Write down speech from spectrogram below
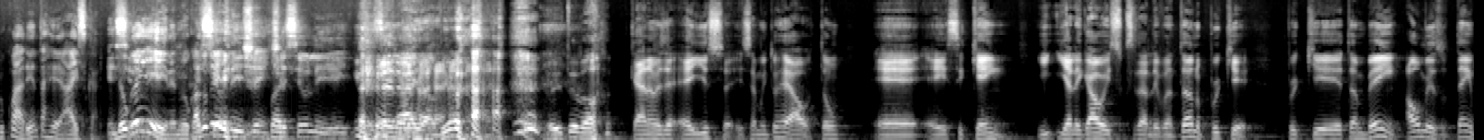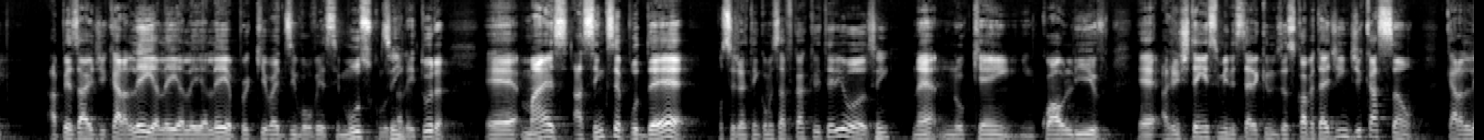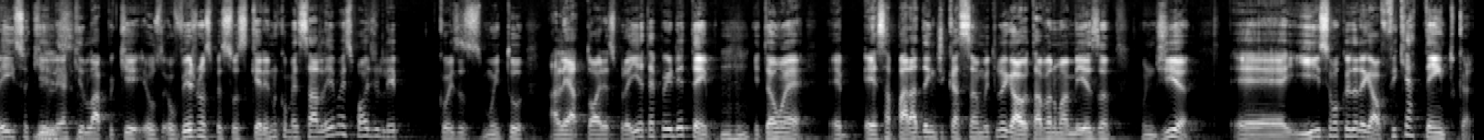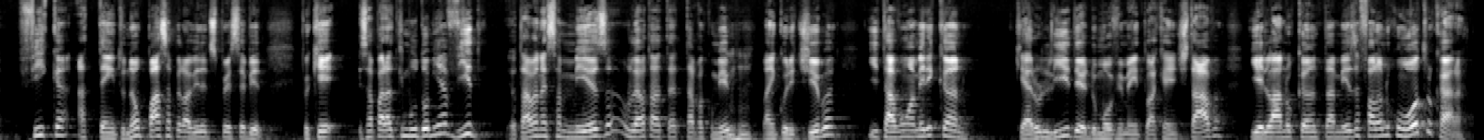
por 40 reais, cara. Esse eu eu ganhei, né? No meu caso esse eu eu ganhei. li, gente. Mas- Esse eu li, hein? Aí, ó, viu? Muito bom. Cara, mas é, é isso, é- isso é muito real. Então, é, é esse quem. E, e é legal isso que você está levantando, por quê? Porque também, ao mesmo tempo, apesar de, cara, leia, leia, leia, leia, porque vai desenvolver esse músculo Sim. da leitura, é, mas assim que você puder, você já tem que começar a ficar criterioso. Sim. Né? No quem, em qual livro. É, a gente tem esse ministério aqui no Desescope até de indicação. Cara, lê isso aqui, lê Isso. aquilo lá, porque eu, eu vejo umas pessoas querendo começar a ler, mas pode ler coisas muito aleatórias por aí até perder tempo. Então é, é- essa parada da indicação é muito legal. Eu tava numa mesa um dia é, e isso é uma coisa legal. Fique atento, cara. Fica atento. Não passa pela vida despercebido. Porque isso é parada que mudou minha vida. Eu tava nessa mesa, o Léo tava, tava comigo lá em Curitiba e tava um americano, que era o líder do movimento lá que a gente tava, e ele lá no canto da mesa falando com outro cara.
